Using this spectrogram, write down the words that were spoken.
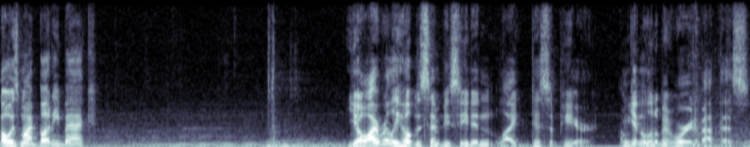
Oh, is my buddy back? Yo, I really hope this NPC didn't, like, disappear. I'm getting a little bit worried about this.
